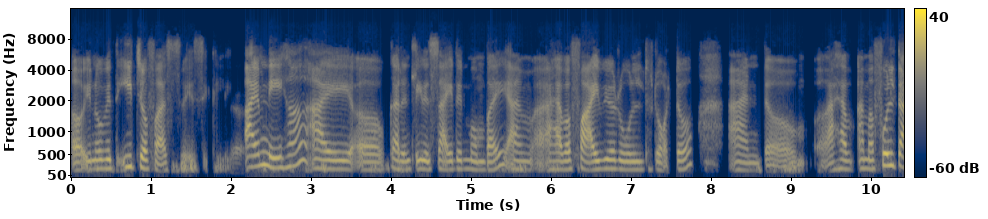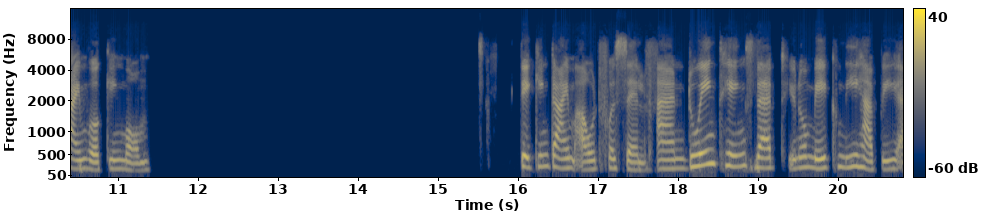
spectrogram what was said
uh, you know, with each of us, basically. Yeah. I'm Neha. I uh, currently reside in Mumbai. I'm, I have a five year old daughter and um, I have, I'm a full time working mom taking time out for self and doing things that you know make me happy. I,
